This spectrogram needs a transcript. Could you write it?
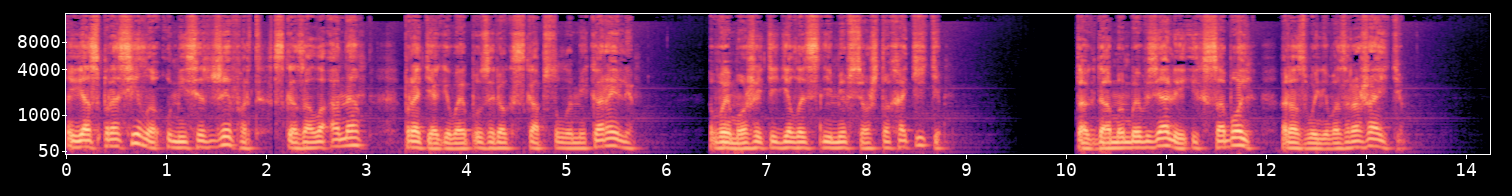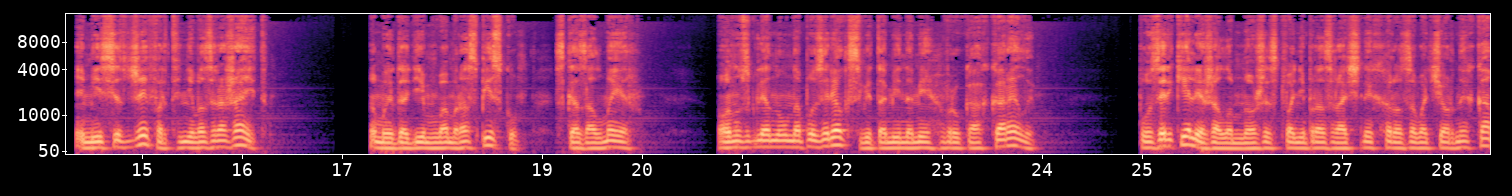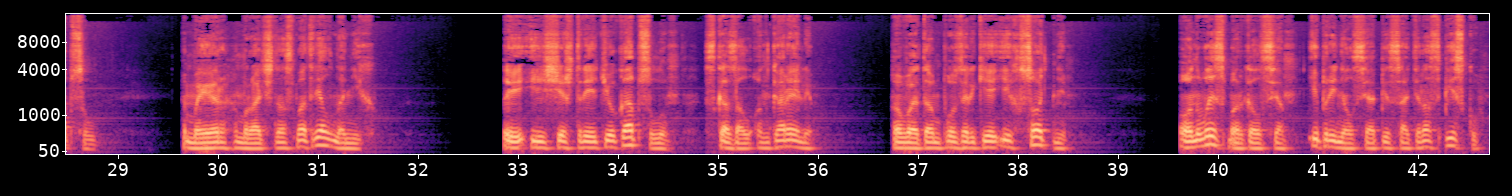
«Я спросила у миссис Джеффорд», — сказала она, протягивая пузырек с капсулами Карелли. «Вы можете делать с ними все, что хотите». «Тогда мы бы взяли их с собой, раз вы не возражаете». «Миссис Джеффорд не возражает». «Мы дадим вам расписку», — сказал мэр. Он взглянул на пузырек с витаминами в руках Кареллы. В пузырьке лежало множество непрозрачных розово-черных капсул. Мэр мрачно смотрел на них. «Ты ищешь третью капсулу», — сказал он Карелли. «В этом пузырьке их сотни». Он высморкался и принялся писать расписку.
